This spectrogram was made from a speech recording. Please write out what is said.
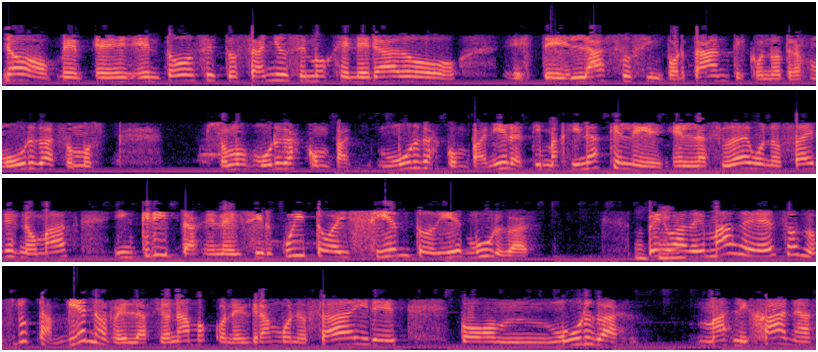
No, en todos estos años hemos generado este, lazos importantes con otras murgas, somos somos murgas, murgas compañeras. ¿Te imaginas que en la ciudad de Buenos Aires nomás, inscritas en el circuito, hay 110 murgas? Pero además de eso, nosotros también nos relacionamos con el Gran Buenos Aires, con murgas más lejanas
